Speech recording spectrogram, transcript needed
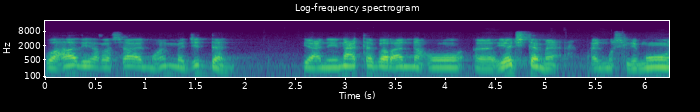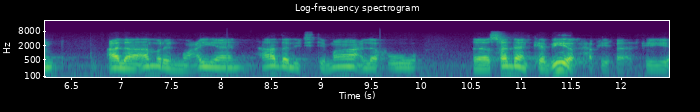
وهذه الرسائل مهمة جدا يعني نعتبر أنه يجتمع المسلمون على أمر معين. هذا الاجتماع له صدى كبير حقيقة في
